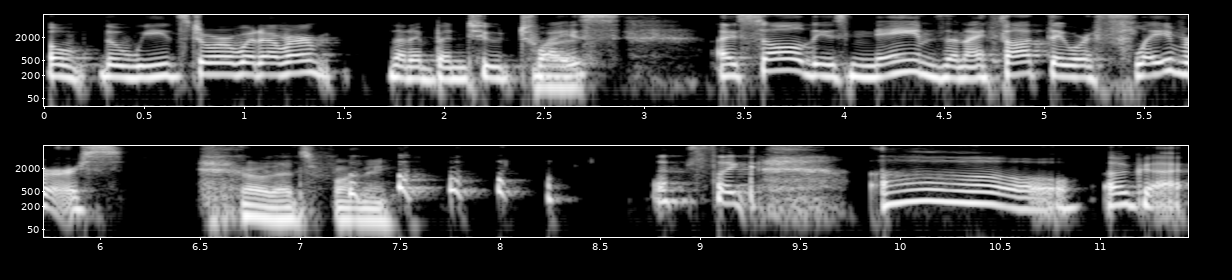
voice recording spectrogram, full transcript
oh the weed store or whatever that I've been to twice, I saw all these names and I thought they were flavors. Oh, that's funny. I was like, oh, okay.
